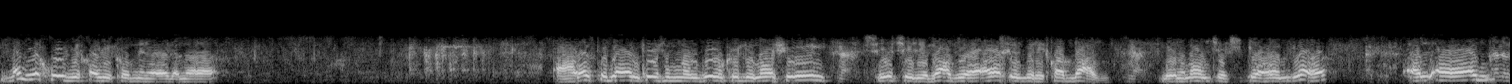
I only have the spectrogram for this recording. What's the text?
من يقول بقولكم من العلماء؟ عرفت الآن كيف الموضوع كله ماشي. سلسلة بعضها آخر برقاب بعض. نعم. بينما أنت تتهم لا الآن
